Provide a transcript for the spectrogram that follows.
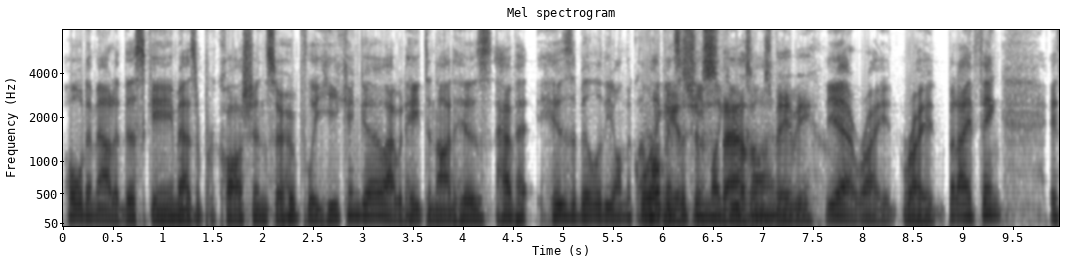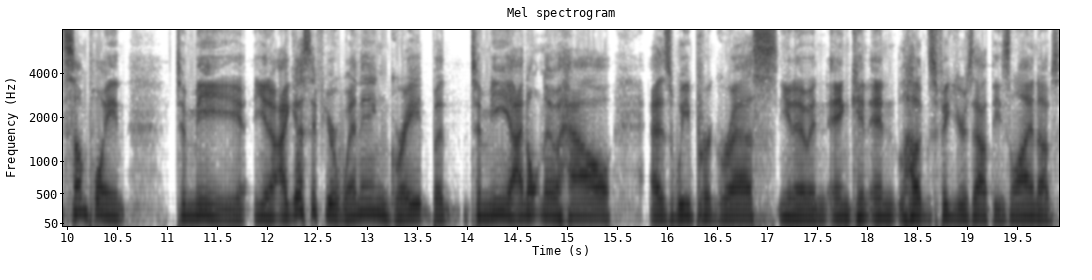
hold him out of this game as a precaution. So hopefully he can go. I would hate to not his have his ability on the court against it's a team just like spasms, UConn. maybe. Yeah, right, right. But I think at some point, to me, you know, I guess if you're winning, great. But to me, I don't know how as we progress, you know, and and can and Hugs figures out these lineups.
